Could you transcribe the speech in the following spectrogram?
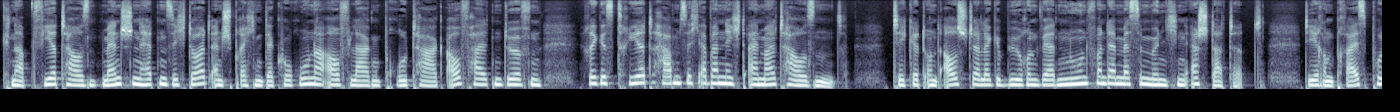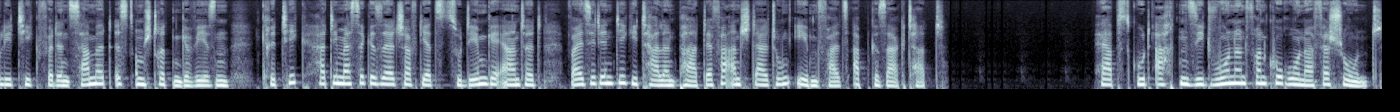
Knapp 4000 Menschen hätten sich dort entsprechend der Corona-Auflagen pro Tag aufhalten dürfen. Registriert haben sich aber nicht einmal 1000. Ticket- und Ausstellergebühren werden nun von der Messe München erstattet. Deren Preispolitik für den Summit ist umstritten gewesen. Kritik hat die Messegesellschaft jetzt zudem geerntet, weil sie den digitalen Part der Veranstaltung ebenfalls abgesagt hat. Herbstgutachten sieht Wohnen von Corona verschont.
